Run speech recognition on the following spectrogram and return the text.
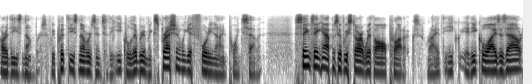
are these numbers. If we put these numbers into the equilibrium expression, we get 49.7. Same thing happens if we start with all products, right? it equalizes out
